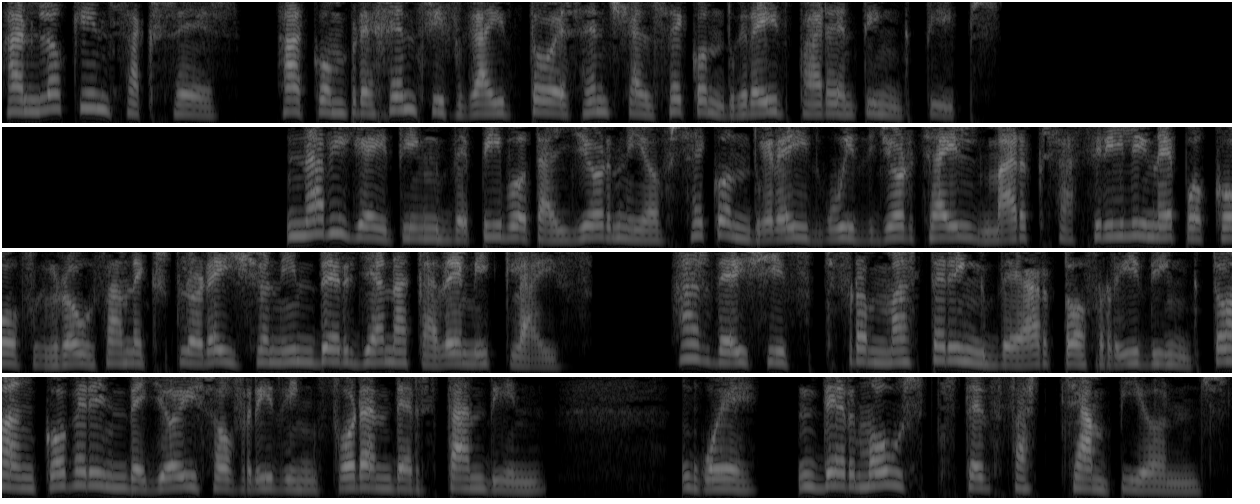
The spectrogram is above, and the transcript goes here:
Unlocking Success, a comprehensive guide to essential second grade parenting tips. Navigating the pivotal journey of second grade with your child marks a thrilling epoch of growth and exploration in their young academic life. As they shift from mastering the art of reading to uncovering the joys of reading for understanding, we, their most steadfast champions,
